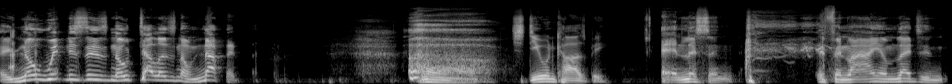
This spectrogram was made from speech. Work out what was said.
Ain't no witnesses, no tellers, no nothing. Just you and Cosby. And listen, if in I Am Legend,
